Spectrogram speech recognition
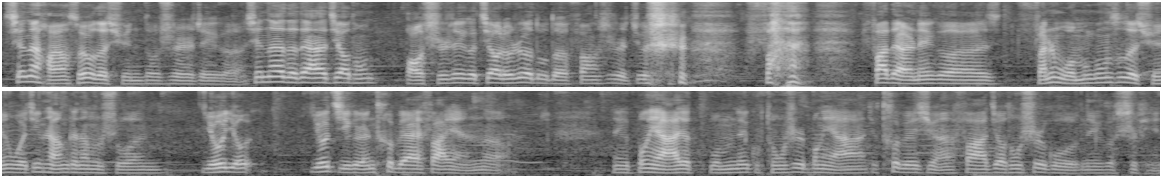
现在好像所有的群都是这个，现在的大家交通保持这个交流热度的方式就是 发发点那个，反正我们公司的群，我经常跟他们说，有有有几个人特别爱发言的，那个崩牙就我们那同事崩牙就特别喜欢发交通事故那个视频，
